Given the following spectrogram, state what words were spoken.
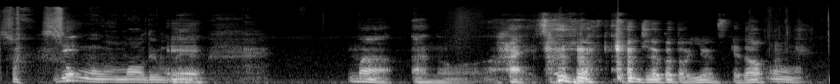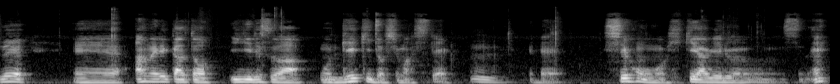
そ、そう、まあでもね。えーまあ、あの、はい、そんな感じのことを言うんですけど、うん。で、えーアメリカとイギリスはもう激怒しまして、うん。えー資本を引き上げるんですね。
